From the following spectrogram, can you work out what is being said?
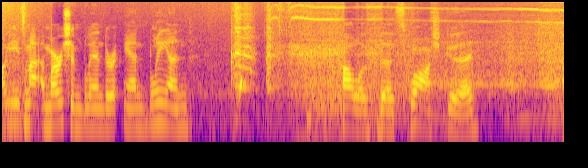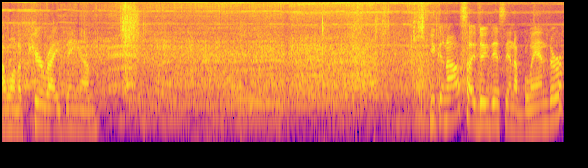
I'll use my immersion blender and blend all of the squash good. I want to puree them. You can also do this in a blender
